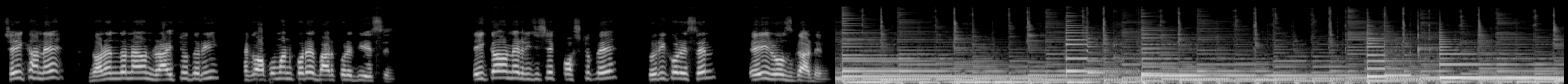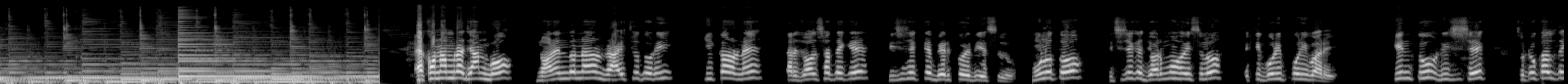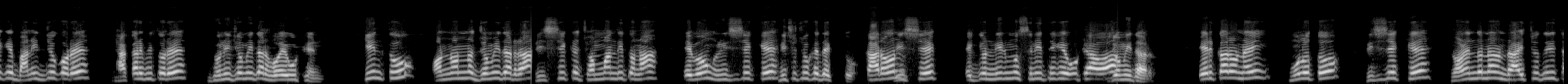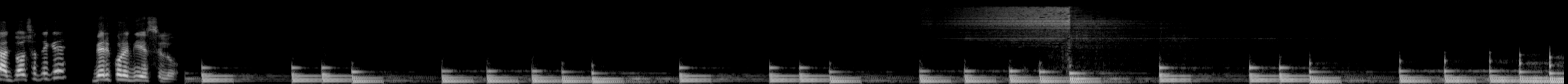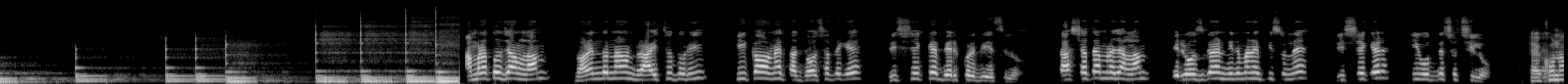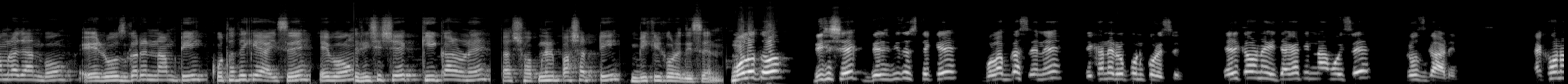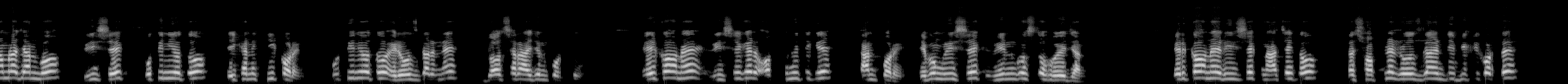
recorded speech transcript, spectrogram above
সেইখানে নরেন্দ্র নারায়ণ রায়চৌধুরী তাকে অপমান করে বার করে দিয়েছেন। এই কারণে ঋষি শেখ কষ্ট পেয়ে তৈরি করেছেন এই রোজ গার্ডেন এখন আমরা জানব নরেন্দ্র নারায়ণ রায়চৌধুরী কি কারণে তার জলসা থেকে ঋষি শেখকে বের করে দিয়েছিল। মূলত ঋষি শেখের জন্ম হয়েছিল একটি গরিব পরিবারে। কিন্তু ঋষি শেখ ছোটকাল থেকে বাণিজ্য করে ঢাকার ভিতরে ধনী জমিদার হয়ে উঠেন কিন্তু অন্যান্য জমিদাররা ঋষিকে সম্মান দিত না এবং ঋষিকে নিচু চোখে দেখত। কারণ ঋষেক একজন নিম্ন শ্রেণি থেকে উঠে জমিদার। এর কারণেই মূলত ঋষিকে নরেন্দ্রনারায়ণ নরেন্দ্র নারায়ণ রায়চৌধুরী তার জলসা থেকে বের করে দিয়েছিল। আমরা তো জানলাম নরেন্দ্র নারায়ণ রায়চৌধুরী কি কারণে তার জলসা থেকে ঋষি শেখকে বের করে দিয়েছিল। তার সাথে আমরা জানলাম এই রোজগার নির্মাণের পিছনে ঋষি শেখের কি উদ্দেশ্য ছিল। এখন আমরা জানব এই রোজগারের নামটি কোথা থেকে আইছে এবং ঋষি শেখ কি কারণে তার স্বপ্নের প্রাসাদটি বিক্রি করে দিছেন। মূলত ঋষি শেখ দেশ বিদেশ থেকে গোলাপ গাছ এনে এখানে রোপণ করেছেন এর কারণে এই জায়গাটির নাম হয়েছে রোজ গার্ডেন এখন আমরা জানব ঋষি শেখ প্রতিনিয়ত এখানে কি করেন। প্রতিনিয়ত এই রোজ গার্ডেনে জলসার আয়োজন করত। এর কারণে ঋষি শেখের অর্থনীতিকে টান পড়ে এবং ঋষি শেখ ঋণগ্রস্ত হয়ে যান। এর কারণে ঋষি শেখ না চাইতেও তার স্বপ্নের রোজ গার্ডেনটি বিক্রি করতে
